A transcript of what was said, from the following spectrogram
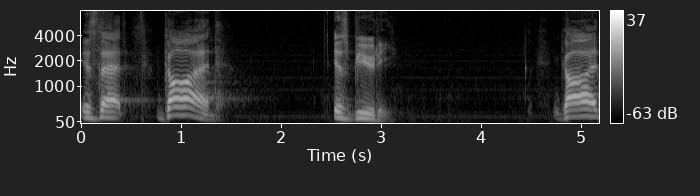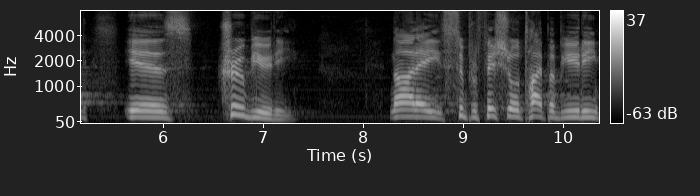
is that God is beauty. God is true beauty, not a superficial type of beauty,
